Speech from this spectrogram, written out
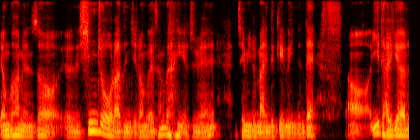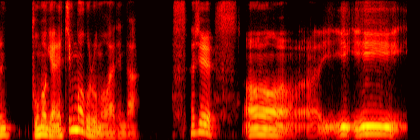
연구하면서 어 신조어라든지 이런 거에 상당히 요즘에 재미를 많이 느끼고 있는데 어 이 달걀은 부먹이 아니라 찍먹으로 먹어야 된다. 사실 어 이 이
